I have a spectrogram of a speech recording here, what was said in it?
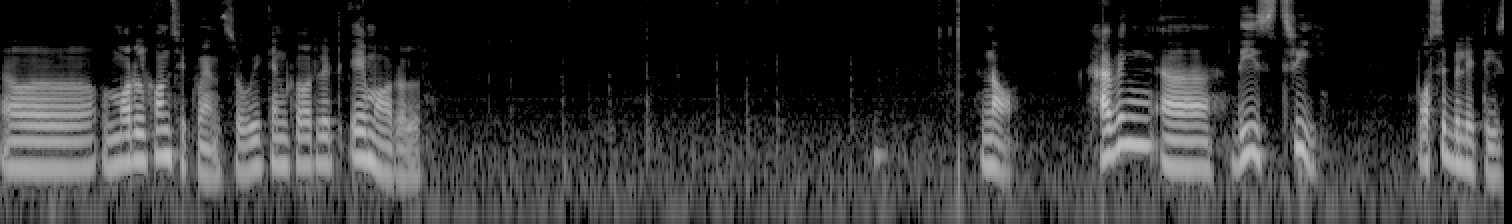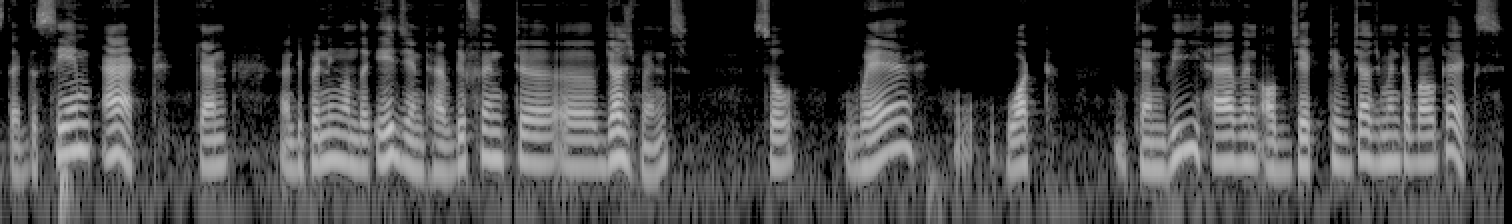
uh moral consequence. So, we can call it amoral. Now, having uh, these three possibilities that the same act can uh, depending on the agent have different uh, uh, judgments. So, where what can we have an objective judgment about x?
